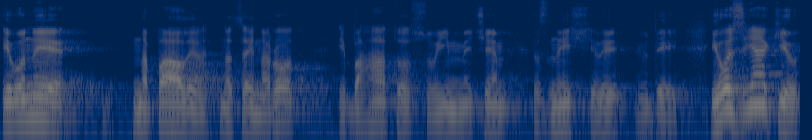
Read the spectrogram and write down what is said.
І вони напали на цей народ і багато своїм мечем знищили людей. І ось Яків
